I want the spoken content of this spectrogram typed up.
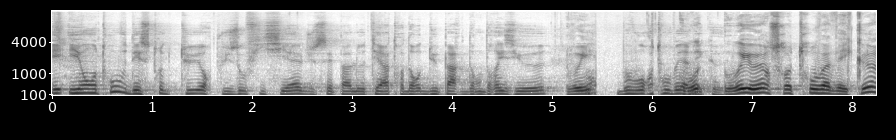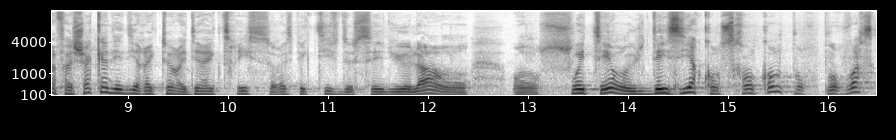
Et, on trouve des structures plus officielles, je ne sais pas, le théâtre du parc d'Andrézieux. Oui. Vous vous retrouvez avec eux oui, oui, on se retrouve avec eux. Enfin, chacun des directeurs et directrices respectifs de ces lieux-là ont, ont souhaité, ont eu le désir qu'on se rencontre pour, pour voir ce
